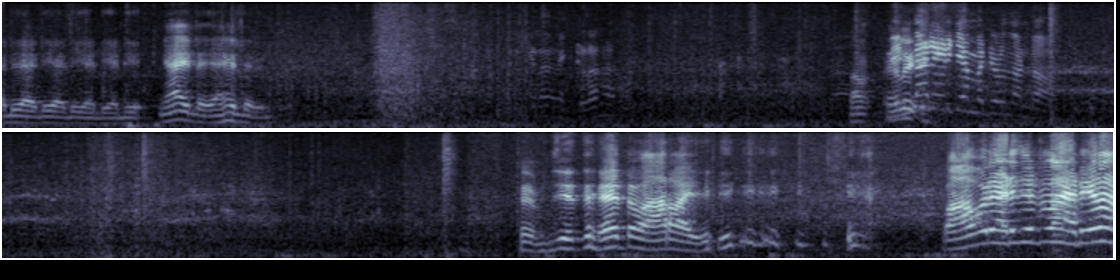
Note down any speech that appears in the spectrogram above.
അടി അടി അടി അടി അടി. ഞാൻ ഇല്ല ഞാൻ ഇല്ല. ന- നിങ്ങൾ നിന്നാലേ ഇടിക്കാൻ പറ്റുന്നുണ്ടോ എം ജി ആയിട്ട് മാറായി ബാബുനെ അടിച്ചിട്ടാ അടിയടാ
